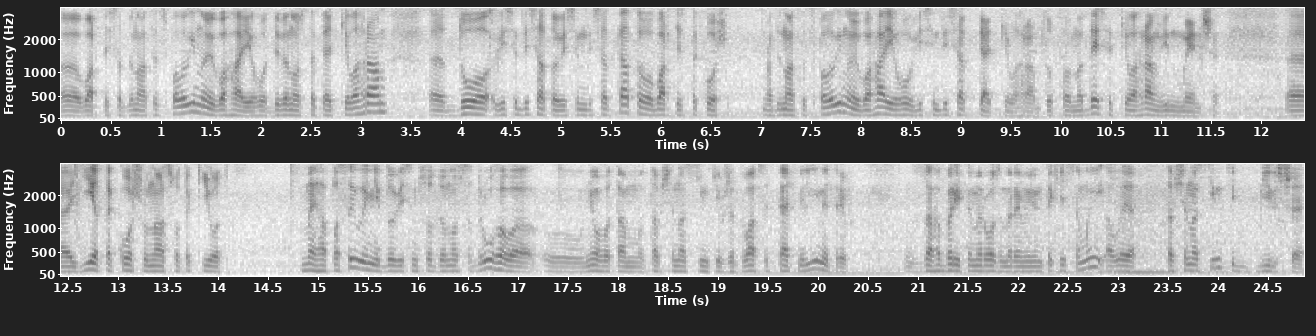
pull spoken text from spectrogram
е, вартість 11,5, вага його 95 кг. Е, До 80-85 вартість також 11,5, вага його 85 кг, тобто на 10 кг він менше. Е, Є також у нас отакі от мега посилені до 892-го. У нього там товщина стінки вже 25 мм. З габаритними розмірами він такий самий, але товщина стінки більше.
